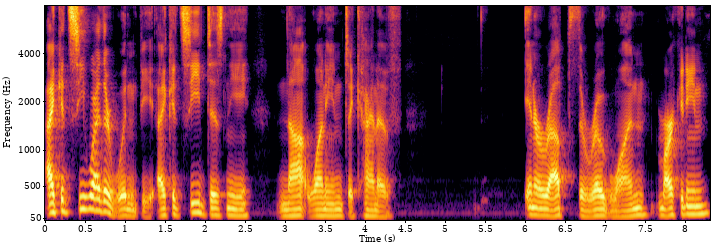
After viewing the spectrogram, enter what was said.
I could see why there wouldn't be. I could see Disney not wanting to kind of interrupt the Rogue One marketing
